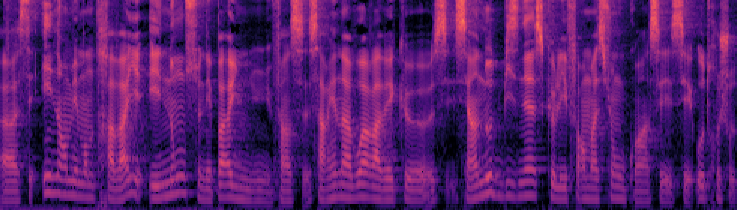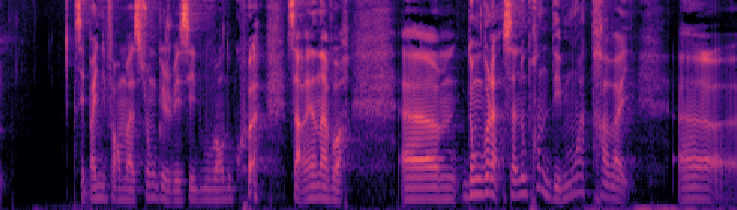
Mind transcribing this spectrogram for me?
euh, c'est énormément de travail. Et non, ce n'est pas une. Enfin, ça n'a rien à voir avec. Euh, c'est un autre business que les formations ou quoi. Hein, c'est autre chose. C'est pas une formation que je vais essayer de vous vendre ou quoi. Ça n'a rien à voir. Euh, donc voilà, ça va nous prendre des mois de travail. Euh,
